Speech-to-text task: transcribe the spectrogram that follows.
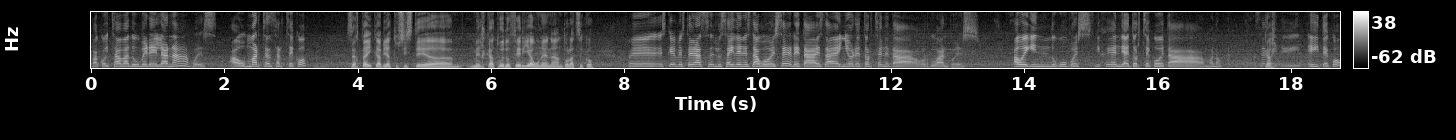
bakoitza badu bere lana, pues, hau martxan sartzeko. Zertaik abiatu zizte uh, merkatu edo feria unen antolatzeko? E, ezke besteraz luzaiden ez dago ezer, eta ez da inor etortzen, eta orduan, pues, hau egin dugu, pues, jendea etortzeko, eta, bueno, zerbait egi- egiteko,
